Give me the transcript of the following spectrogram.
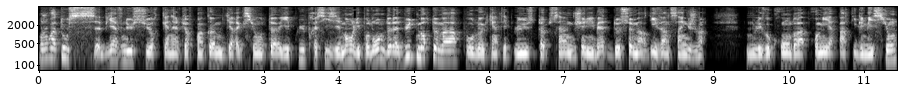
Bonjour à tous, bienvenue sur canalture.com, direction Auteuil et plus précisément l'hippodrome de la butte Mortemar pour le Quintet Plus Top 5 Génibet de ce mardi 25 juin. Nous l'évoquerons dans la première partie de l'émission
